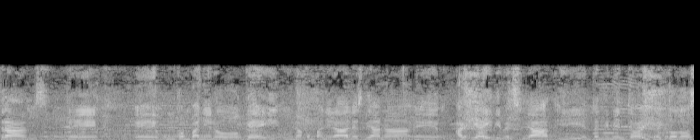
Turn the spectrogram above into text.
trans, de un compañero gay, una compañera lesbiana. aquí hay diversidad y entendimiento entre todos,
